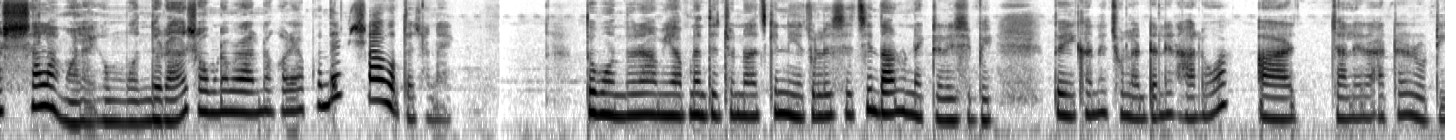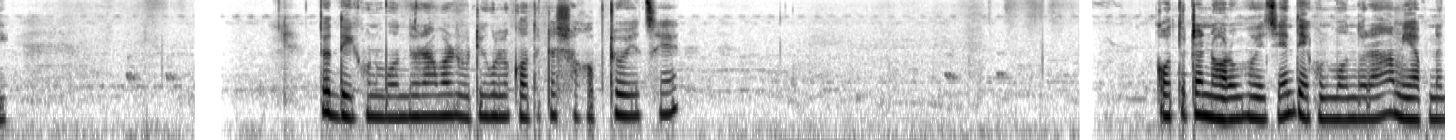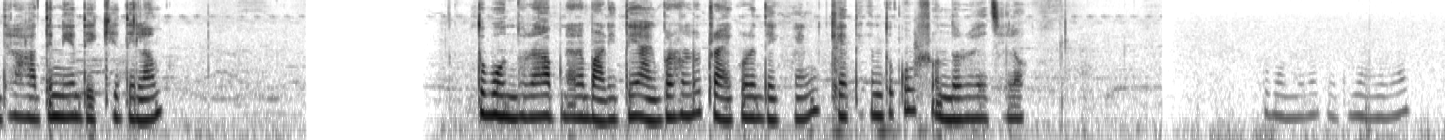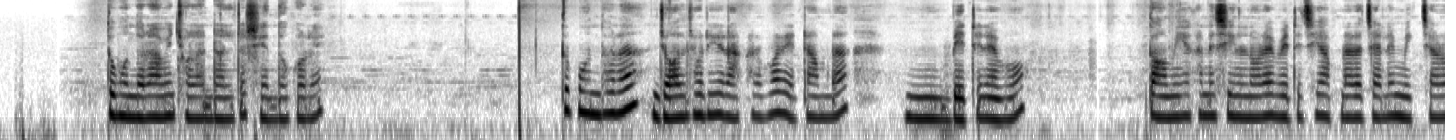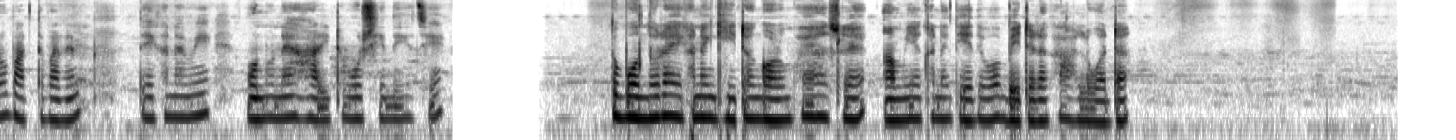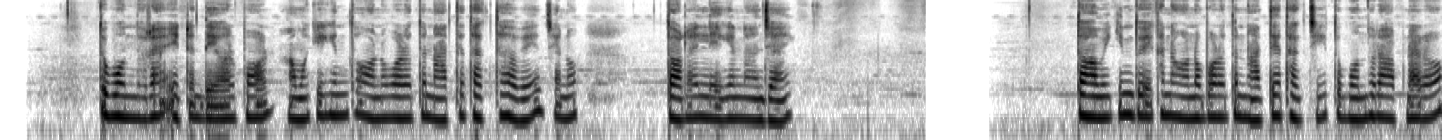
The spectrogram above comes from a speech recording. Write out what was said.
আসসালামু আলাইকুম বন্ধুরা, শবনম রান্না করে আপনাদের স্বাগত জানাই। তো বন্ধুরা, আমি আপনাদের জন্য আজকে নিয়ে চলে এসেছি দারুণ একটা রেসিপি তো এখানে ছোলার ডালের হালুয়া আর চালের আটার রুটি। তো দেখুন বন্ধুরা, আমার রুটিগুলো কতটা সফট হয়েছে। কতটা নরম হয়েছে। দেখুন বন্ধুরা, আমি আপনাদের হাতে নিয়ে দেখিয়ে দিলাম। তো বন্ধুরা, আপনারা বাড়িতে একবার হলো ট্রাই করে দেখবেন। খেতে কিন্তু খুব সুন্দর হয়েছিল। তো বন্ধুরা, প্রথমে আমরা তো বন্ধুরা, আমি ছোলার ডালটা সেদ্ধ করে তো বন্ধুরা, জল ঝরিয়ে রাখার পর এটা আমরা বেটে নেব। তো আমি এখানে শিলনোড়ায় বেটেছি আপনারা চাইলে মিক্সচারও বাটতে পারেন। তো এখানে আমি উনুনে হাঁড়িটা বসিয়ে দিয়েছি। তো বন্ধুরা, এখানে ঘিটা গরম হয়ে আসলে আমি এখানে দিয়ে দেবো বেটে রাখা হালুয়াটা তো বন্ধুরা, এটা দেওয়ার পর আমাকে কিন্তু অনবরত নাড়তে থাকতে হবে যেন তলায় লেগে না যায়। তো আমি কিন্তু এখানে অনবরত নাড়তে থাকছি। তো বন্ধুরা, আপনারাও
